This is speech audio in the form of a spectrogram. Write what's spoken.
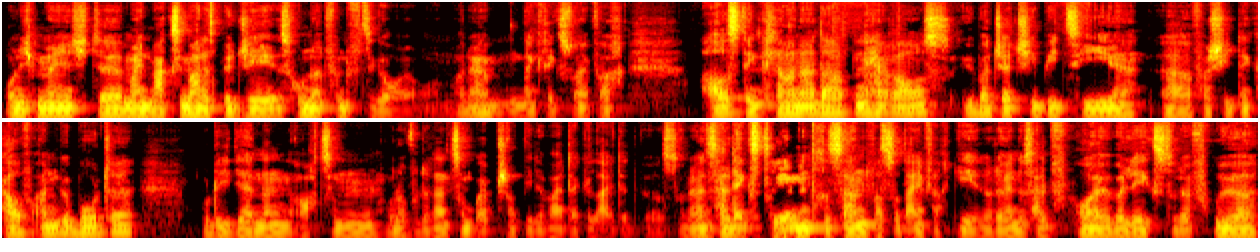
Und ich möchte, mein maximales Budget ist 150 Euro, oder? Und dann kriegst du einfach aus den Klarna-Daten heraus über JetGPT äh, verschiedene Kaufangebote wo du dann auch zum, oder wo du dann zum Webshop wieder weitergeleitet wirst. Und das ist halt extrem interessant, was dort einfach geht. Oder wenn du es halt vorher überlegst oder früher,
